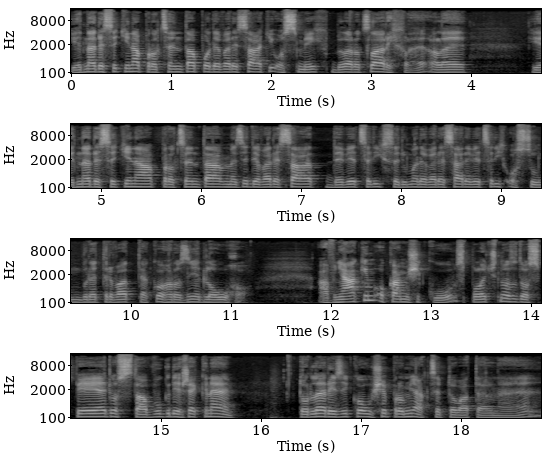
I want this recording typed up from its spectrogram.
jedna desetina procenta po 98 byla docela rychle, ale jedna desetina procenta mezi 99,7 a 99,8 bude trvat jako hrozně dlouho. A v nějakém okamžiku společnost dospěje do stavu, kdy řekne, tohle riziko už je pro mě akceptovatelné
